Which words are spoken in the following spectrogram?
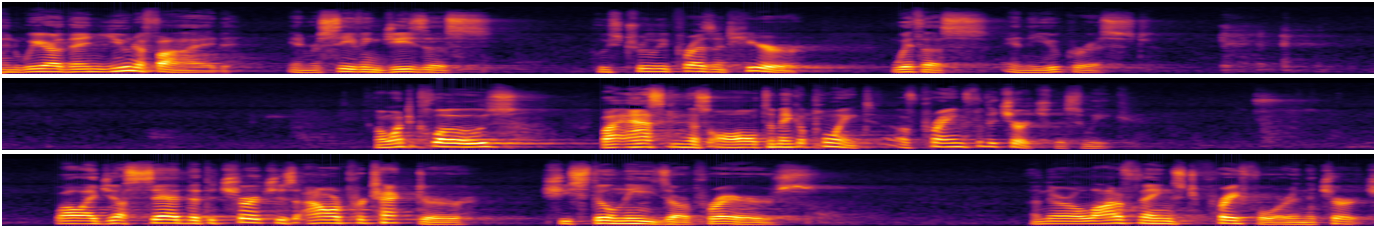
And we are then unified in receiving Jesus, who's truly present here with us in the Eucharist. I want to close by asking us all to make a point of praying for the church this week. While I just said that the church is our protector, she still needs our prayers. And there are a lot of things to pray for in the church.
